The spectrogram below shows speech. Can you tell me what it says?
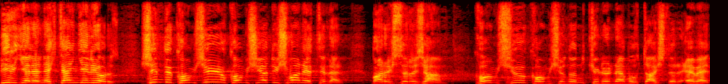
Bir gelenekten geliyoruz. Şimdi komşuyu komşuya düşman ettiler. Barıştıracağım. Komşu komşunun külüne muhtaçtır. Evet.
